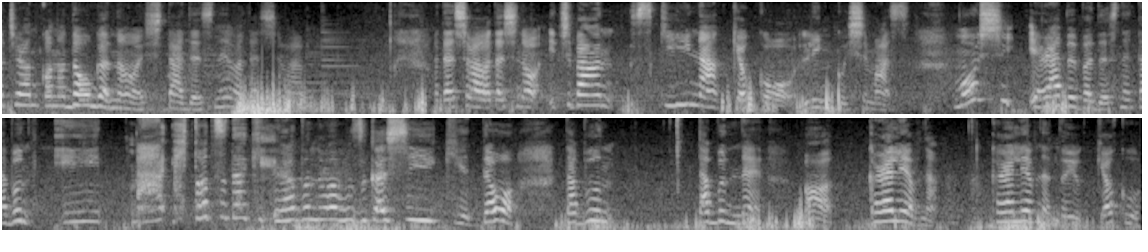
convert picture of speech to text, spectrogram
もちろんこの動画の下ですね私は。私は私の一番好きな曲をリンクします。もし選べばですね多分いまあ一つだけ選ぶのは難しいけど多分多分ねあカラレヴナカラレヴナという曲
